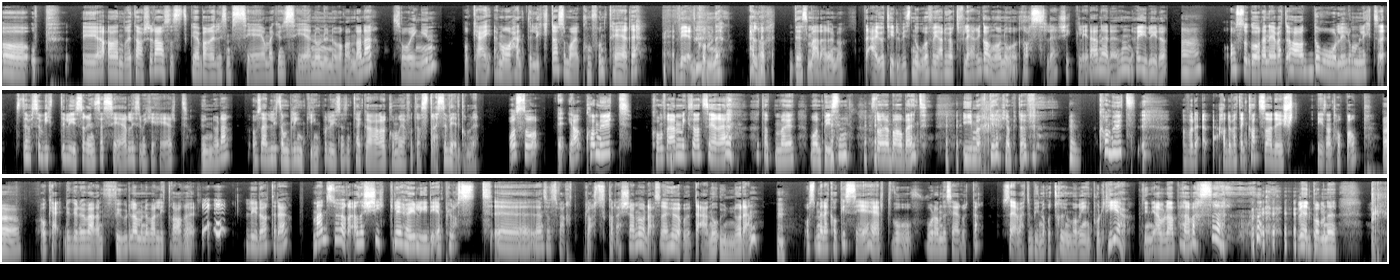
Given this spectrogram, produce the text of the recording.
og opp i andre etasje, da, så skulle jeg bare liksom se om jeg kunne se noen under verandaen der. Så ingen. Ok, jeg må hente lykta, så må jeg konfrontere vedkommende, eller det som er der under. Det er jo tydeligvis noe, for jeg hadde hørt flere ganger noe rasle skikkelig der nede, sånn høye lyder. Mm. Og så går jeg ned, vet du, jeg har dårlig lommelykt, så det er så vidt det lyser inn, så jeg ser liksom ikke helt under der. Og så er det litt sånn blinking på lysene, så jeg tenker jeg da kommer iallfall til å stresse vedkommende. Og så, eh, ja, kom ut, kom frem, ikke sant, sier jeg. Jeg tar på meg onepiecen, står der barbeint i mørket, kjempetøff. Kom ut! For det hadde vært en katt, så hadde ikke sant, hoppa opp. Ja. Ok, det kunne jo være en fugl, men det var litt rare lyder til det. Men så hører jeg altså skikkelig høy lyd i en plast eh, Det er en sånn svært plastkalesje eller noe der, så jeg hører jo at det er noe under den. Mm. Også, men jeg kan ikke se helt hvor, hvordan det ser ut der. Så jeg vet det begynner å true med å ringe politiet. Din jævla perverse vedkommende.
